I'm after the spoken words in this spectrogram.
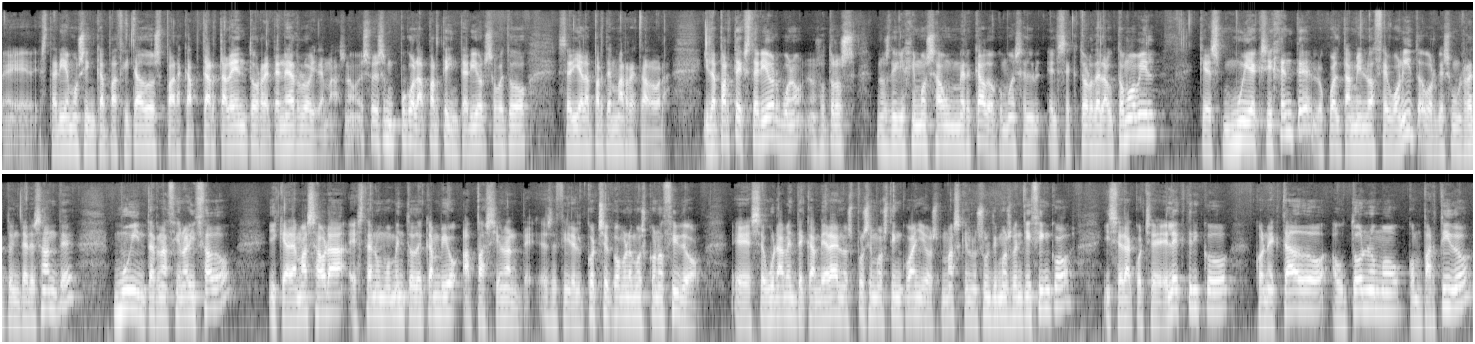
eh, estaríamos incapacitados para captar talento, retenerlo y demás. ¿no? Eso es un poco la parte interior, sobre todo sería la parte más retadora. Y la parte exterior, bueno, nosotros nos dirigimos a un mercado como es el, sector del automóvil, que es muy exigente, lo cual también lo hace bonito porque es un reto interesante, muy internacionalizado y que además ahora está en un momento de cambio apasionante. Es decir, el coche como lo hemos conocido eh, seguramente cambiará en los próximos cinco años más que en los últimos 25 y será coche eléctrico, conectado, autónomo, compartido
